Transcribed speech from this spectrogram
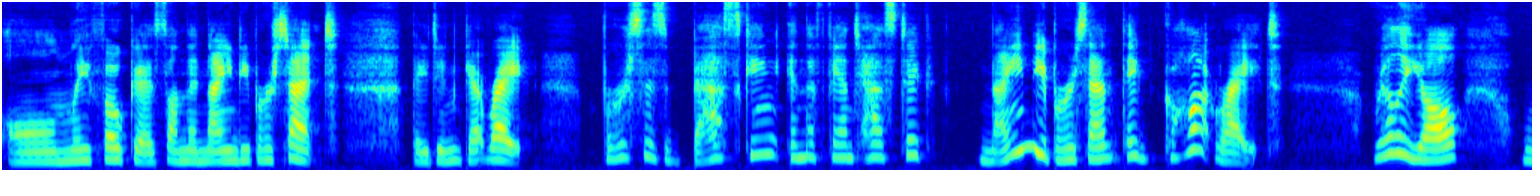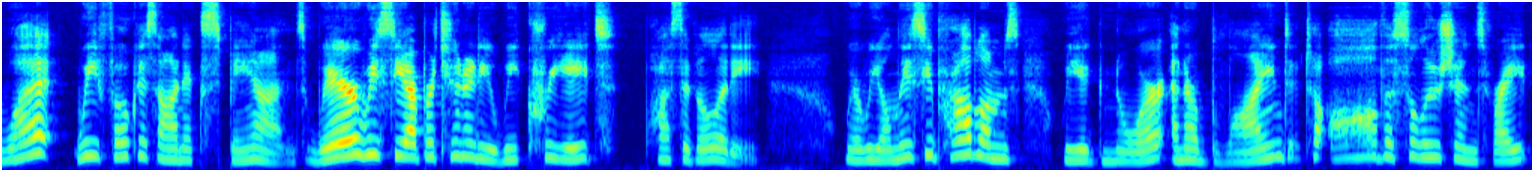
only focus on the 90% they didn't get right versus basking in the fantastic 90% they got right. Really, y'all, what we focus on expands. Where we see opportunity, we create possibility. Where we only see problems, we ignore and are blind to all the solutions right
